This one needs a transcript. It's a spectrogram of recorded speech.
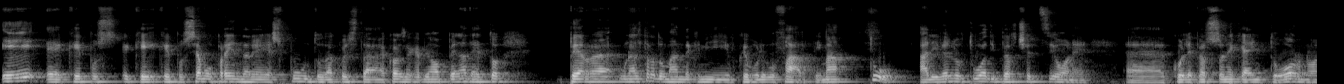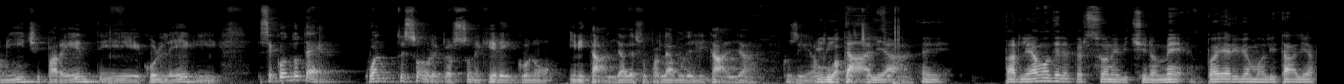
e eh, che, pos- che, che, possiamo prendere spunto da questa cosa che abbiamo appena detto per un'altra domanda che, mi, che volevo farti, ma tu a livello tuo di percezione eh, con le persone che hai intorno, amici, parenti, colleghi, secondo te quante sono le persone che leggono in Italia? Adesso parliamo dell'Italia, così a in tua Italia, eh, parliamo delle persone vicino a me, poi arriviamo all'Italia.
